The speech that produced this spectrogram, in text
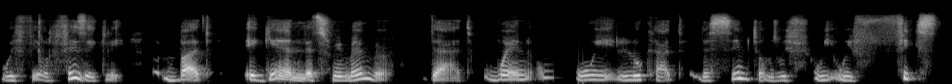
we feel physically. But again, let's remember that when we look at the symptoms, we, we, we fix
